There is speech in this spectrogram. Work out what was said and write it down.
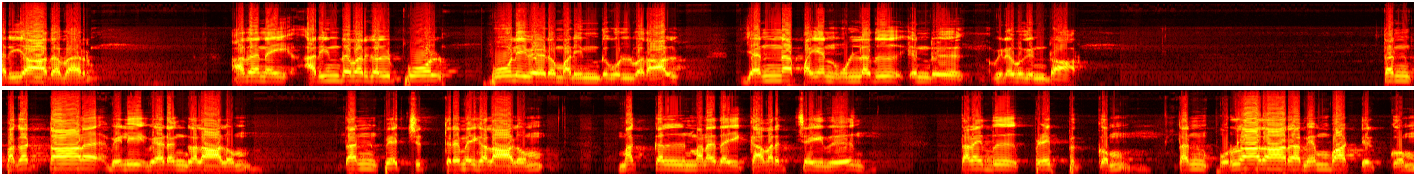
அறியாதவர் அதனை அறிந்தவர்கள் போல் போலி வேடம் அணிந்து கொள்வதால் என்ன பயன் உள்ளது என்று வினவுகின்றார். தன் பகட்டான வெளி வேடங்களாலும் தன் பேச்சு திறமைகளாலும் மக்கள் மனதை கவரச் செய்து தனது பிழைப்புக்கும் தன் பொருளாதார மேம்பாட்டிற்கும்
